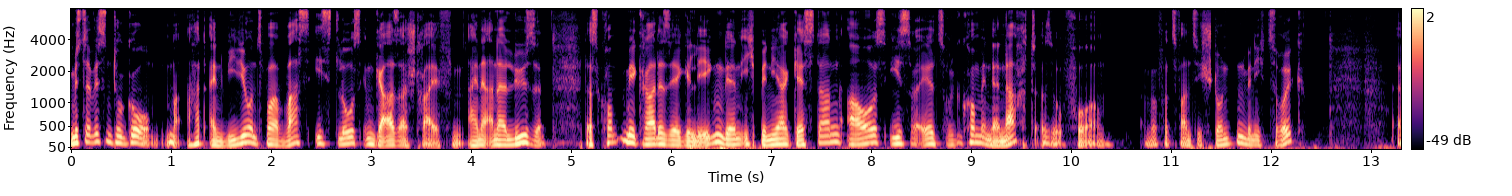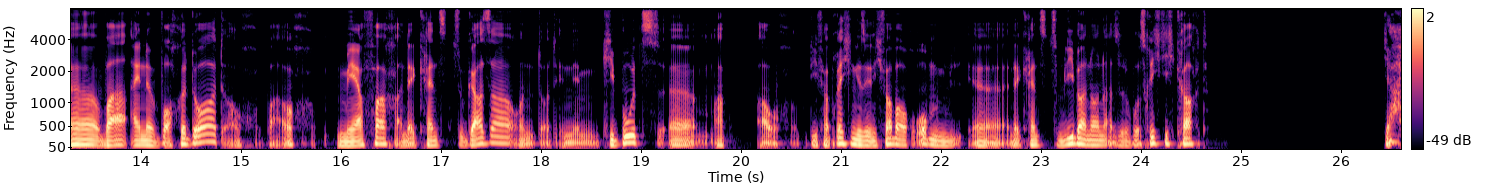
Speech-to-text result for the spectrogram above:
Mr. Wissen to Go hat ein Video und zwar Was ist los im Gazastreifen? Eine Analyse. Das kommt mir gerade sehr gelegen, denn ich bin ja gestern aus Israel zurückgekommen in der Nacht, also vor, vor 20 Stunden bin ich zurück. Äh, war eine Woche dort, auch, war auch mehrfach an der Grenze zu Gaza und dort in dem Kibbutz, äh, habe auch die Verbrechen gesehen. Ich war aber auch oben äh, an der Grenze zum Libanon, also wo es richtig kracht. Ja,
